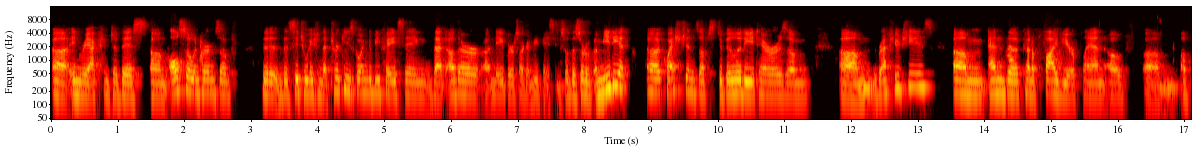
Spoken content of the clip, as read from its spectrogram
uh, in reaction to this. Um, also, in terms of the, the situation that Turkey is going to be facing, that other uh, neighbors are going to be facing. So, the sort of immediate uh, questions of stability, terrorism, um, refugees, um, and the kind of five year plan of, um, of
